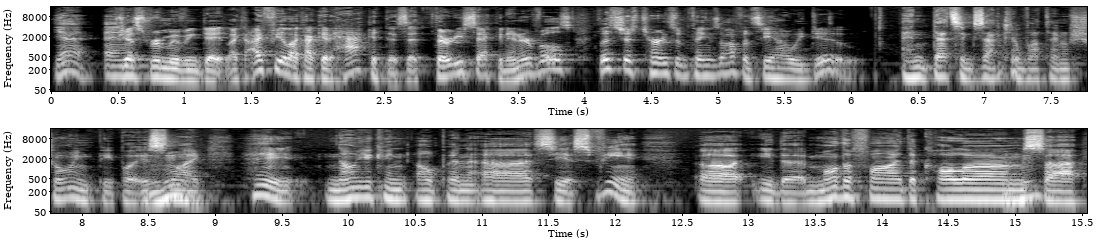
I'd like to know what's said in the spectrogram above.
yeah, and just removing data. Like I feel like I could hack at this at 30 second intervals. Let's just turn some things off and see how we do. And that's exactly what I'm showing people. It's Mm-hmm. like, hey, now you can open a CSV, uh, either modify the columns, Mm-hmm. uh,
